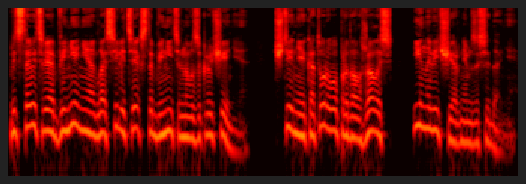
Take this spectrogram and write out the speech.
представители обвинения огласили текст обвинительного заключения, чтение которого продолжалось и на вечернем заседании.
